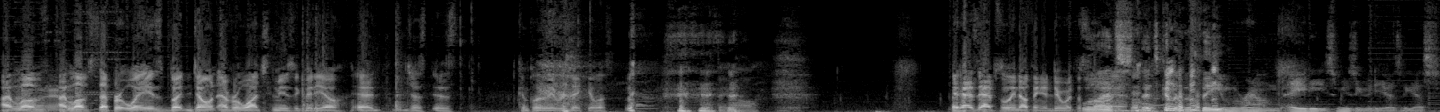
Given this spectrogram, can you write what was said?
I love I love Separate Ways, but don't ever watch the music video. It just is completely ridiculous. All. it has absolutely nothing to do with the Well, song. that's that's kind of the theme around '80s music videos, I guess.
